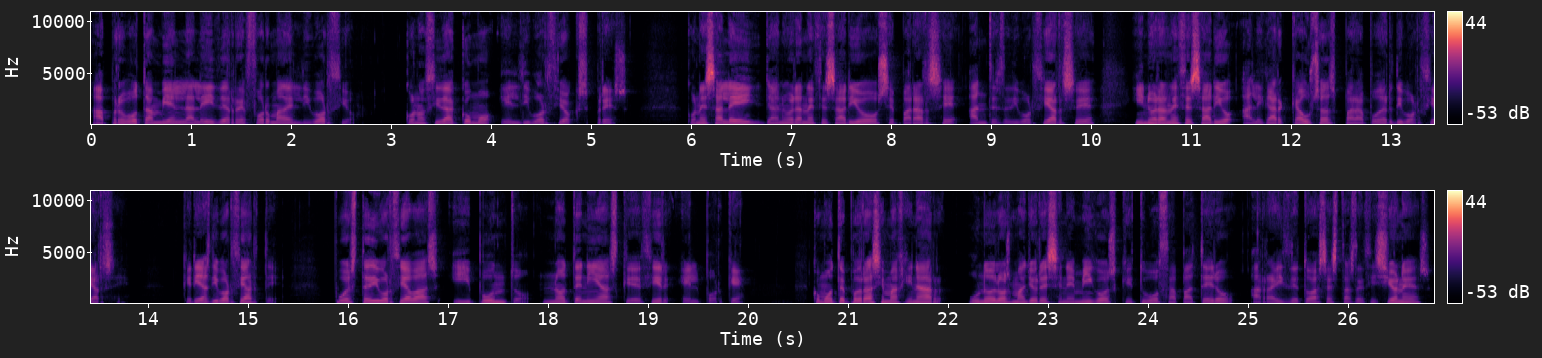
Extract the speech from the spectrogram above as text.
Aprobó también la ley de reforma del divorcio, conocida como el divorcio express. Con esa ley ya no era necesario separarse antes de divorciarse y no era necesario alegar causas para poder divorciarse. ¿Querías divorciarte? Pues te divorciabas y punto. No tenías que decir el por qué. Como te podrás imaginar, uno de los mayores enemigos que tuvo Zapatero a raíz de todas estas decisiones,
